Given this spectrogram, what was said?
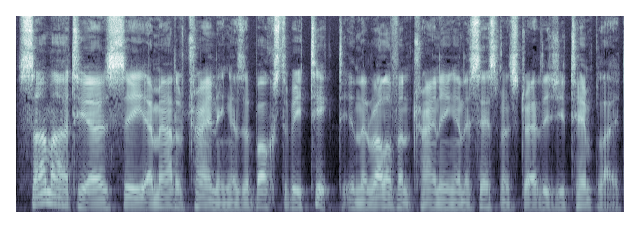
Some RTOs see amount of training as a box to be ticked in the relevant training and assessment strategy template,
